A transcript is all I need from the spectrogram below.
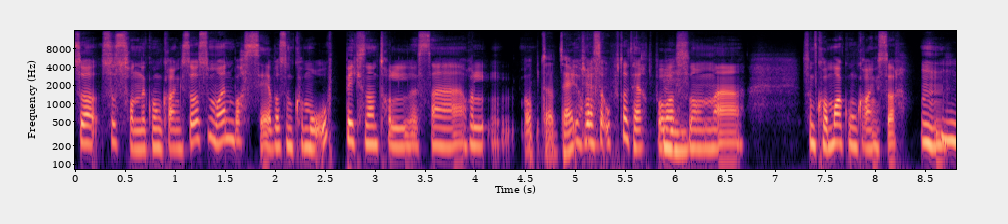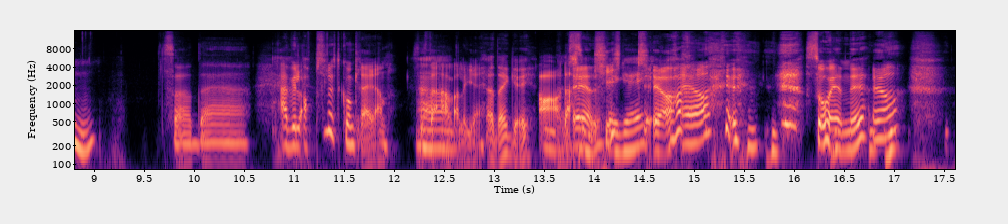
Så, så sånne konkurranser, så må en bare se hva som kommer opp, ikke sant, holde seg, hold, Oppdatert. holde seg oppdatert på hva Mm. som, eh, som kommer av konkurranser. Mm. Mm. Så det Jeg vil absolutt konkurrere igjen. Så det er veldig gøy. Ja, det er gøy. Ja, det er så er gøy. Ja, Ja. så enig. ja.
